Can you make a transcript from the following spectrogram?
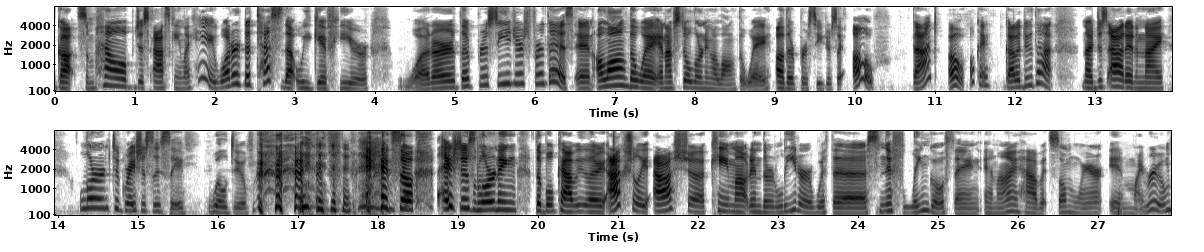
got some help just asking, like, hey, what are the tests that we give here? What are the procedures for this? And along the way, and I'm still learning along the way, other procedures like, oh, that? Oh, okay, gotta do that. And I just added and I learned to graciously say, will do. and so it's just learning the vocabulary. Actually, ASHA came out in their leader with a SNF lingo thing, and I have it somewhere in my room.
